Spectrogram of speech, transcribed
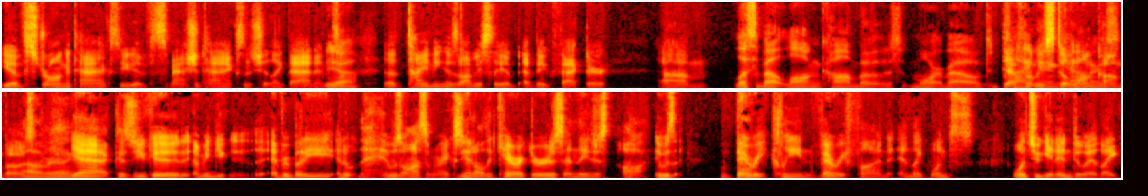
You have strong attacks, you have smash attacks and shit like that. And Yeah. so, uh, timing is obviously a, a big factor. Um, Less about long combos, more about definitely still long combos. Oh, really? Yeah, because you could. I mean, you, everybody, and it, it was awesome, right? Because you had all the characters, and they just oh, it was very clean, very fun, and like once once you get into it, like,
